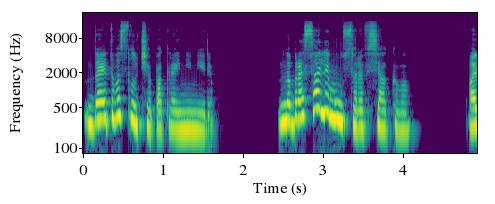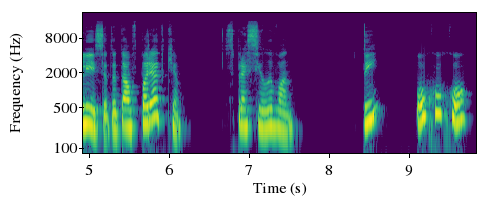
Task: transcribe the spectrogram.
До этого случая, по крайней мере. Набросали мусора всякого. «Олеся, ты там в порядке?» – спросил Иван. «Ты? Ох-хо-хо.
